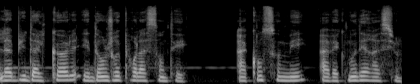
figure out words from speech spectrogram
L'abus d'alcool est dangereux pour la santé. À consommer avec modération.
